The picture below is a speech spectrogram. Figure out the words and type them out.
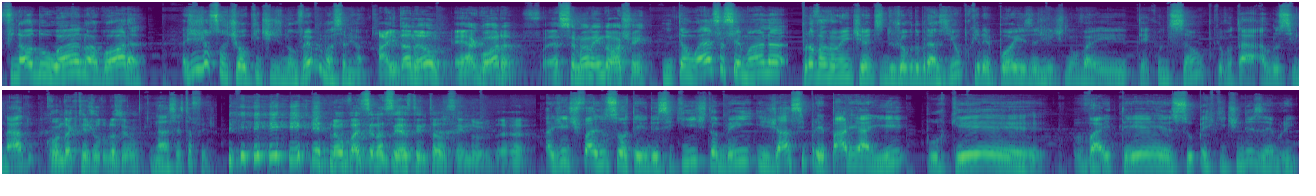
Final do ano agora. A gente já sorteou o kit de novembro, Marcelinho? ainda não, é agora. É semana ainda, eu acho, hein? Então, essa semana, provavelmente antes do Jogo do Brasil, porque depois a gente não vai ter condição, porque eu vou estar alucinado, Quando é que tem jogo do Brasil? na sexta-feira. não vai ser na sexta, então, sem dúvida. A gente faz o sorteio desse kit também e já se preparem aí, porque vai ter super kit em dezembro, hein?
